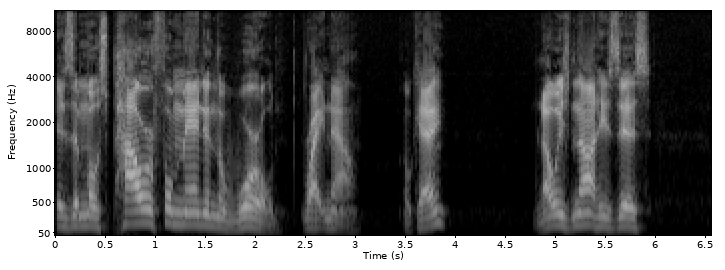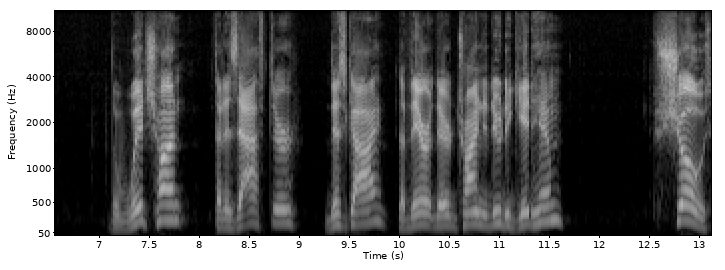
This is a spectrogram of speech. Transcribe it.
is the most powerful man in the world right now. Okay? No, he's not. He's this the witch hunt that is after this guy that they're they're trying to do to get him shows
